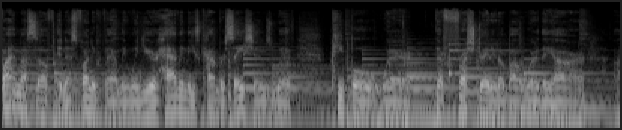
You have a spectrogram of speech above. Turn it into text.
find myself in this funny family when you're having these conversations with people where they're frustrated about where they are uh,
